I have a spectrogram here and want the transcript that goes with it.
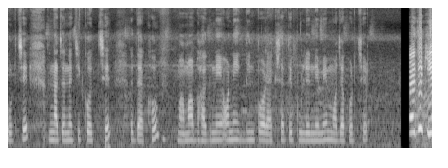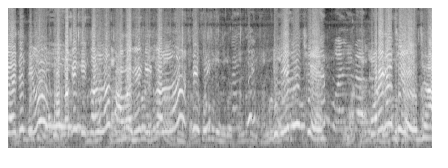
করছে, নাচানাচি করছে। দেখো, মামা ভাগ্নে অনেক দিন পর একসাথে পুলে নেমে মজা করছে। হয়েছে কি হয়েছে দিউ পাপাকে কি করল? পাপাকে কি করল? ডুবিয়ে দিয়েছে? পড়ে গেছে? যা।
